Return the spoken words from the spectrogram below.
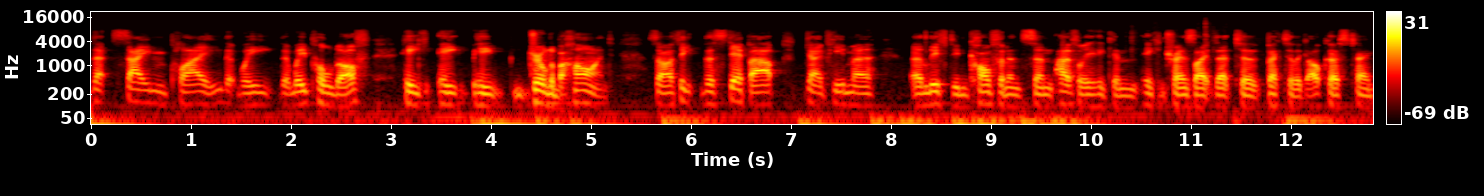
that same play that we that we pulled off, he he he drilled it behind. So I think the step up gave him a, a lift in confidence, and hopefully he can he can translate that to back to the Gold Coast team.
